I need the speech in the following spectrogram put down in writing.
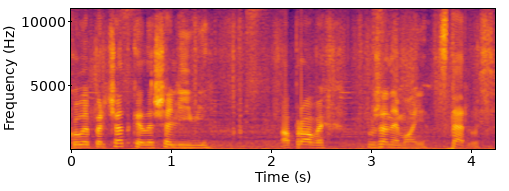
Коли перчатки лише ліві, а правих вже немає. Стерлись.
